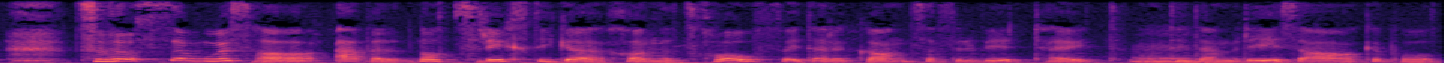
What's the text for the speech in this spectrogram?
zu wissen muss haben, eben noch das Richtige können zu kaufen in dieser ganzen Verwirrtheit mhm. und in diesem riesen Angebot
